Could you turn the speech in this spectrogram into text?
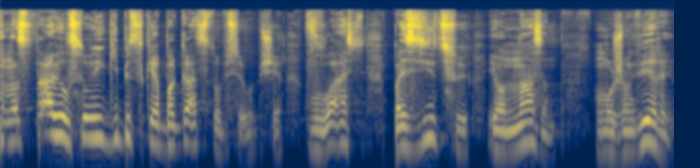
Он оставил свое египетское богатство, все вообще, власть, позицию, и он назван мужем веры.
